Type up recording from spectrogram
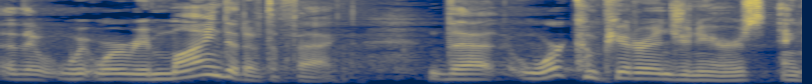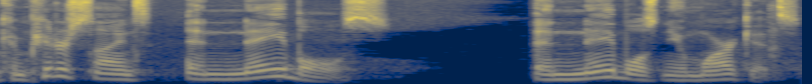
that we're reminded of the fact that we're computer engineers and computer science enables enables new markets,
